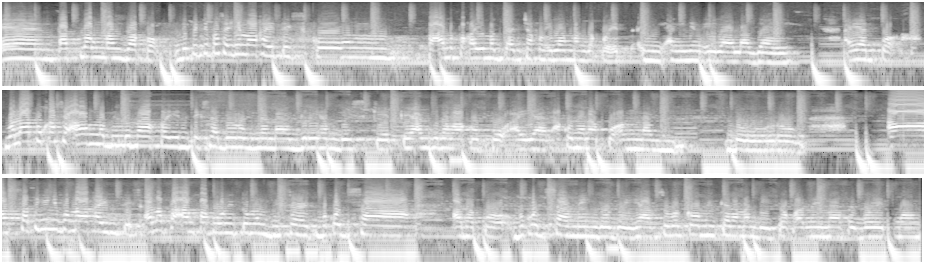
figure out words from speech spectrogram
And tatlong mangga po. Depende po sa inyo mga kaimitis kung paano po kayo magtansya kung ilang mangga po it, ang, ang inyong ilalagay. Ayan po. Wala po kasi akong nabili mga kaintex na durog na na Graham biscuit. Kaya ang ginawa ko po, ayan, ako na lang po ang nagdurog. Ah, sa tingin niyo po mga kaintex, ano pa ang paborito mong dessert bukod sa ano po, bukod sa mango graham. So mag-comment ka naman dito kung ano yung mga favorite mong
